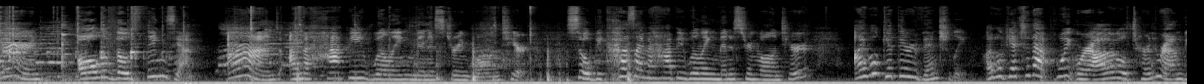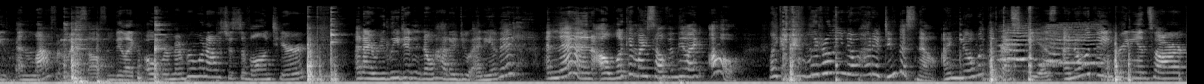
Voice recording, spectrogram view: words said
learned all of those things yet. And I'm a happy, willing ministering volunteer. So because I'm a happy, willing ministering volunteer, I will get there eventually. I will get to that point where I will turn around be, and laugh at myself and be like, oh, remember when I was just a volunteer and I really didn't know how to do any of it? And then I'll look at myself and be like, oh, like I literally know how to do this now. I know what the recipe is. I know what the ingredients are.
